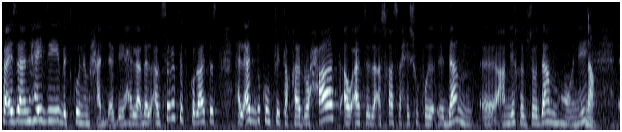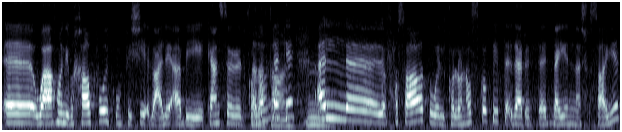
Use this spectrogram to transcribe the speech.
فإذا هيدي بتكون محددة هلأ بال ulcerative colitis هالقد بيكون في تقرحات أوقات الأشخاص رح يشوفوا دم آه، عم يخرجوا دم هون نعم. آه وهون بخافوا يكون في شيء له علاقة ب cancer الكولون. لكن مم. الفحوصات وال colonoscopy بتقدر تبين لنا شو صاير.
